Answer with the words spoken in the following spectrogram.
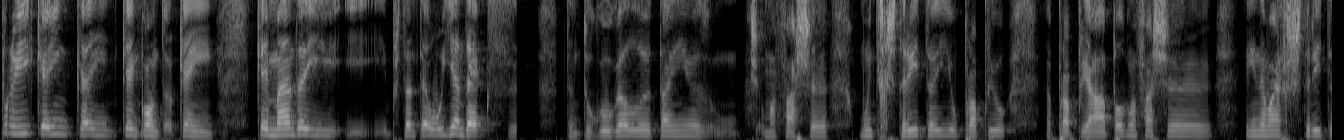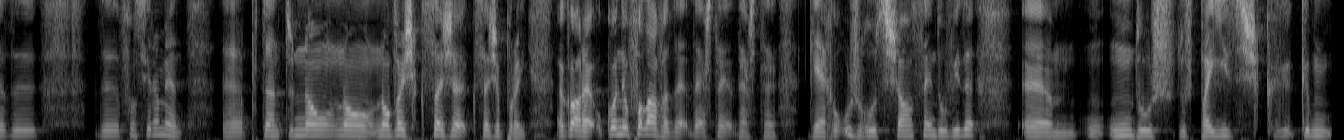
por aí quem, quem, quem, conta, quem, quem manda e, e, e portanto é o Yandex. Portanto, o Google tem uma faixa muito restrita e o próprio, a própria Apple uma faixa ainda mais restrita de, de funcionamento. Uh, portanto, não, não, não vejo que seja, que seja por aí. Agora, quando eu falava de, desta, desta guerra, os russos são, sem dúvida, um, um dos, dos países que, que,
